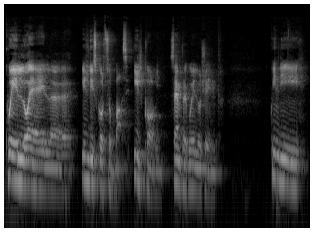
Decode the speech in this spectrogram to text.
Quello è il, il discorso base, il Covid, sempre quello c'entra. Quindi,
